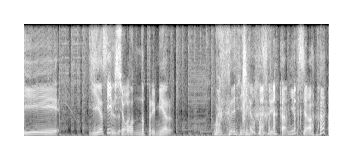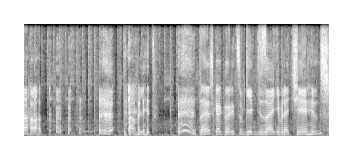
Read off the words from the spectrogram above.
И если И всё. он, например... Нет, подожди, там не все. Там, блядь... Знаешь, как говорится в геймдизайне, блядь, челлендж.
